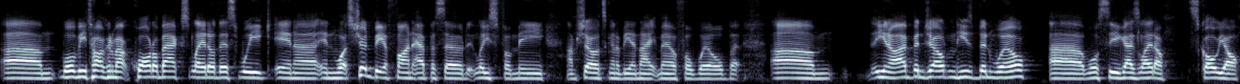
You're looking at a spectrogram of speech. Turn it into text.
um, we'll be talking about quarterbacks later this week in uh, in what should be a fun episode, at least for me. I'm sure it's going to be a nightmare for Will. But um, you know, I've been Jelton. He's been Will. Uh, we'll see you guys later. Skol, y'all.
